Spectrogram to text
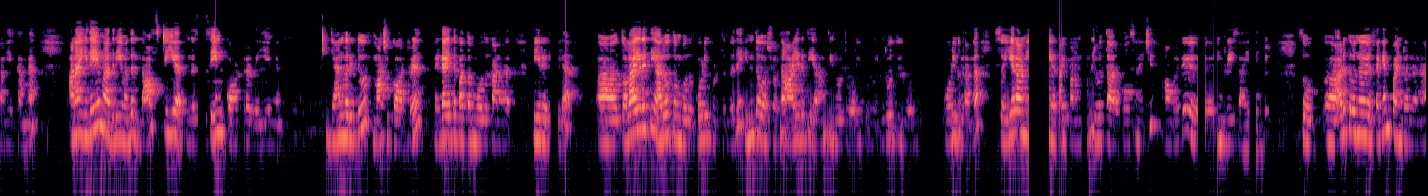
பண்ணியிருக்காங்க. ஆனால் இதே மாதிரி வந்து லாஸ்ட் இயர் இந்த சேம் குவார்ட்டர்லேயேங்க ஜான்வரி டு மார்ச் குவார்ட்ரு ரெண்டாயிரத்தி பத்தொம்போதுக்கான பீரியடில் தொள்ளாயிரத்தி அறுபத்தொம்போது கோடி கொடுத்துருந்தது. இந்த வருஷம் வந்து ஆயிரத்தி இரநூத்தி இருபத்தி கோடி இருபத்தி ஒரு கோடி கொடுக்குறாங்க. So year on year collect பண்ணும்போது இருபத்தாறு பர்சன்டேஜ் அவங்களுக்கு இன்க்ரீஸ் ஆகிருக்கு ஸோ அடுத்து வந்து செகண்ட் பாயிண்ட் வந்தோன்னா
